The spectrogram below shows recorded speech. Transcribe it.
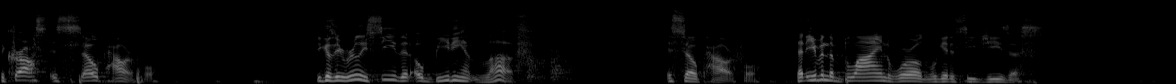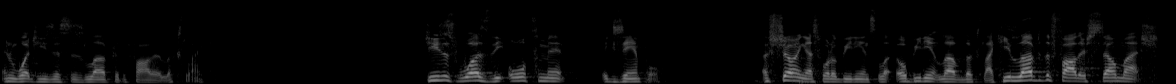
The cross is so powerful because we really see that obedient love is so powerful that even the blind world will get to see Jesus and what Jesus' love for the Father looks like. Jesus was the ultimate example of showing us what obedience, obedient love looks like. He loved the Father so much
